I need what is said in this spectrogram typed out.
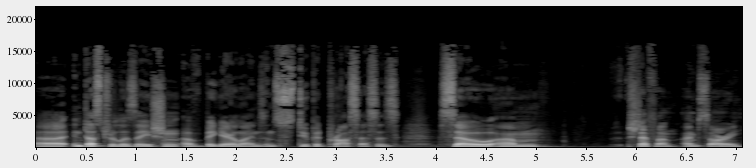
uh, industrialization of big airlines and stupid processes. So, um, Stefan, I'm sorry.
